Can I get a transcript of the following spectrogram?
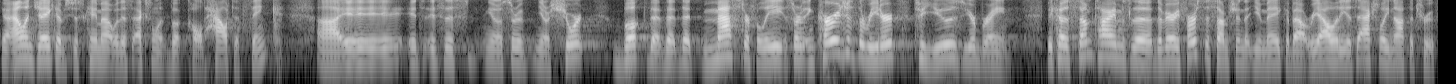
You know, Alan Jacobs just came out with this excellent book called How to Think. Uh, it, it, it's, it's this you know, sort of you know, short book that, that, that masterfully sort of encourages the reader to use your brain. Because sometimes the, the very first assumption that you make about reality is actually not the truth.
